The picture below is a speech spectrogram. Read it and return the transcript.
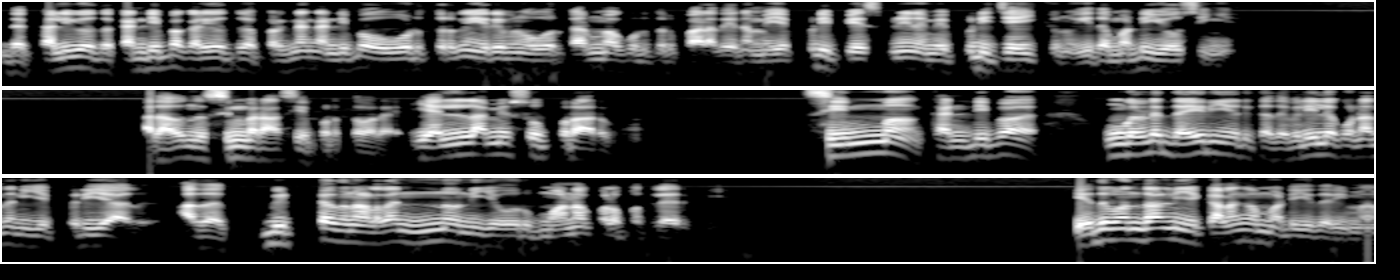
இந்த கலியுகத்தை கண்டிப்பா கலியுகத்துல பிறகுனா கண்டிப்பா ஒவ்வொருத்தருக்கும் இறைவன் ஒவ்வொரு கர்மா கொடுத்துருப்பாரு. அதை நம்ம எப்படி பேஸ் பண்ணி நம்ம எப்படி ஜெயிக்கணும்? இதை மட்டும் யோசிங்க. அதாவது இந்த சிம்ம ராசியை பொறுத்தவரை எல்லாமே சூப்பரா இருக்கும். சிம்மம் கண்டிப்பா உங்கள்ட்ட தைரியம் இருக்கு. அதை வெளியில கொண்டாந்து நீங்க பெரிய அதை விட்டதுனாலதான் இன்னும் நீங்க ஒரு மனக்குழப்பத்துல இருக்கீங்க. எது வந்தாலும் நீங்க கலங்க மாட்டீங்க தெரியுமா?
